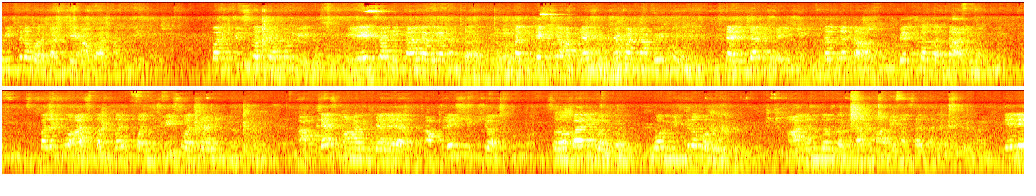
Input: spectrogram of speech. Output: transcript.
मित्र वर्गांचे आभार मानते. पंचवीस वर्षापूर्वी बी एडचा निकाल लागल्यानंतर प्रत्यक्ष आपल्या शिक्षकांना भेटून त्यांच्याविषयीची कृतज्ञता व्यक्त करता आली नव्हती. परंतु आज तब्बल पंचवीस वर्षांनी आपल्याच महाविद्यालयात आपले शिक्षक सहकारी वर्ग व मित्र बघून आनंद गगनात मावेन असा झाला. गेले?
